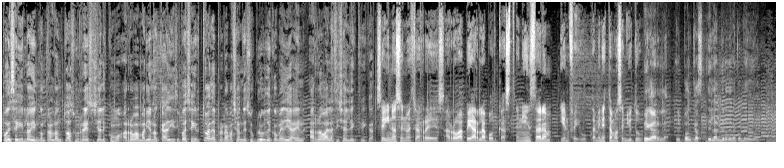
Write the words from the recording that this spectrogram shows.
Podés seguirlo y encontrarlo en todas sus redes sociales como arroba Mariano Cádiz y podés seguir toda la programación de su club de comedia en arroba la silla eléctrica. Seguinos en nuestras redes, arroba pegarla podcast, en Instagram y en Facebook. También estamos en YouTube. Pegarla, el podcast del under de la comedia.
